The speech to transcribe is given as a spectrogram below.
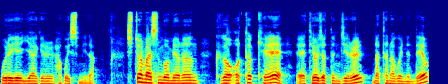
우리에게 이야기를 하고 있습니다. 10절 말씀 보면은 그가 어떻게 되어졌던지를 나타나고 있는데요.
